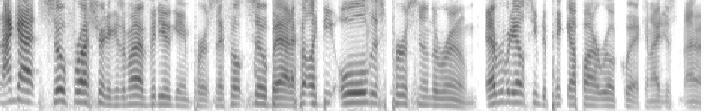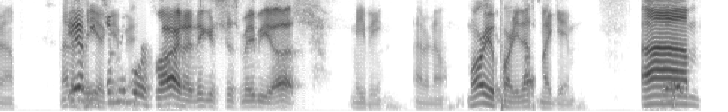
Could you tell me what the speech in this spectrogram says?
I got so frustrated because I'm not a video game person. I felt so bad. I felt like the oldest person in the room. Everybody else seemed to pick up on it real quick, and I just I don't know. Not yeah, but some people guy. are fine. I think it's just maybe us. maybe I don't know. Mario Party. That's my game. Um.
